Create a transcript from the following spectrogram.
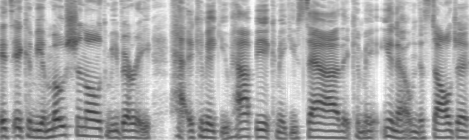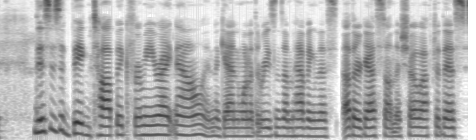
it's it can be emotional it can be very ha- it can make you happy it can make you sad it can make you know nostalgic This is a big topic for me right now. And again, one of the reasons I'm having this other guest on the show after this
